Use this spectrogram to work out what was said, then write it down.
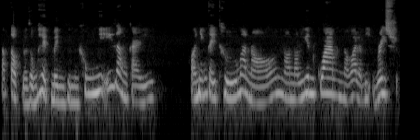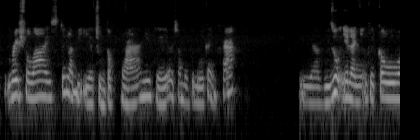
sắc tộc là giống hệt mình thì mình không nghĩ rằng cái có những cái thứ mà nó nó nó liên quan nó gọi là bị racialized tức là bị chủng tộc hóa như thế ở trong một cái bối cảnh khác. Thì uh, ví dụ như là những cái câu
